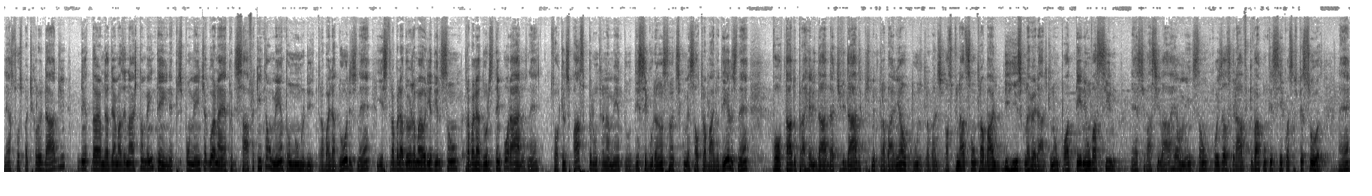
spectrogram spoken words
né, as suas particularidades dentro da unidade de armazenagem também tem, né, principalmente agora na época de safra que a gente aumenta o número de trabalhadores, né, e esses trabalhadores, a maioria deles são trabalhadores temporários, né, só que eles passam por um treinamento de segurança antes de começar o trabalho deles, né, voltado para a realidade da atividade, principalmente trabalho em altura, trabalho de espaço confinado, são um trabalho de risco, na verdade, que não pode ter nenhum vacilo. Né? Se vacilar, realmente são coisas graves que vão acontecer com essas pessoas. Né?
